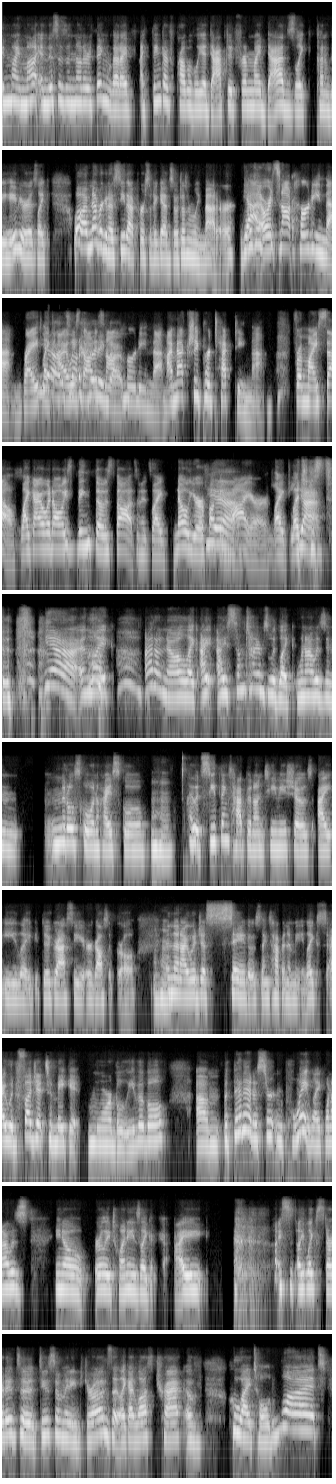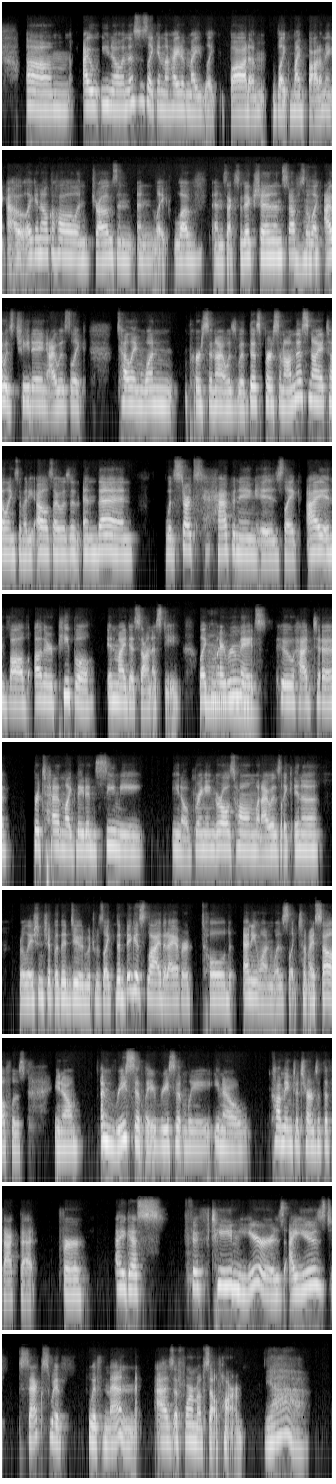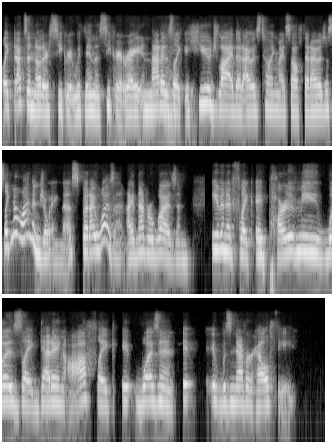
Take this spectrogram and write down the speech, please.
in my mind and this is another thing that i've i think i've probably adapted from my dad's like kind of behavior is like well i'm never going to see that person again so it doesn't really matter yeah like, or it's not hurting them right yeah, like i always thought it's not them. hurting them i'm actually protecting them from myself like i would always think those thoughts and it's like no you're a fucking Yeah. liar like let's Yeah. just yeah and like i don't know like i i sometimes would like when i was in middle school and high school Mhm, i would see things happen on tv shows i.e like degrassi or gossip girl mhm. and then I would just say those things happen to me. Like I would fudge it to make it more believable. Um, but then at a certain point, like when I was, you know, early 20s, like I, I, I like started to do so many drugs that like I lost track of who I told what. Um, I, you know, and this is like in the height of my like bottom, like my bottoming out, like in alcohol and drugs and and like love and sex addiction and stuff. So Mhm. like I was cheating. I was like telling one person I was with this person on this night, telling somebody else I was in, and then what starts happening is like I involve other people in my dishonesty, like my Mm. roommates who had to pretend like they didn't see me, you know, bringing girls home when I was like in a relationship with a dude, which was like the biggest lie that I ever told anyone was like to myself was, you know, I'm recently, recently, you know, coming to terms with the fact that for I guess 15 years I used sex with with men as a form of self-harm. yeah Like that's another secret within the secret, right? And that is like a huge lie that I was telling myself that I was just like, no, I'm enjoying this, but I wasn't. I never was. And even if like a part of me was like getting off, like it wasn't, it it was never healthy.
